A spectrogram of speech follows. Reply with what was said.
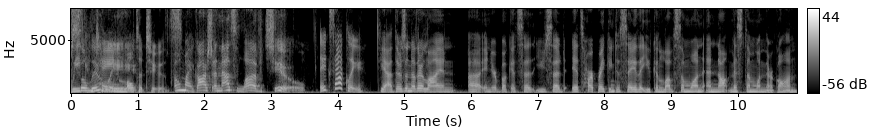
we contain multitudes. Oh my gosh. And that's love too. Exactly. Yeah, there's another line uh, in your book. It said you said it's heartbreaking to say that you can love someone and not miss them when they're gone.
